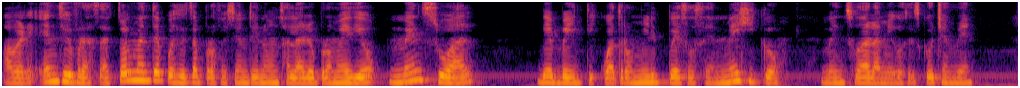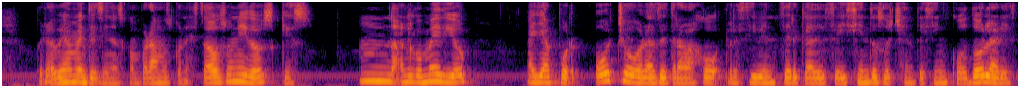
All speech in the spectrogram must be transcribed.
a ver, en cifras, actualmente pues esta profesión tiene un salario promedio mensual de 24 mil pesos en México. Mensual, amigos, escuchen bien. Pero obviamente si nos comparamos con Estados Unidos, que es mm, algo medio, allá por 8 horas de trabajo reciben cerca de 685 dólares,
